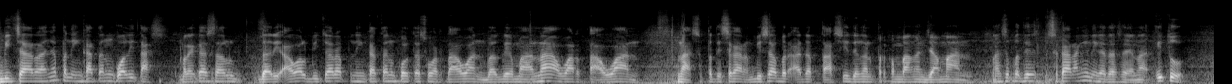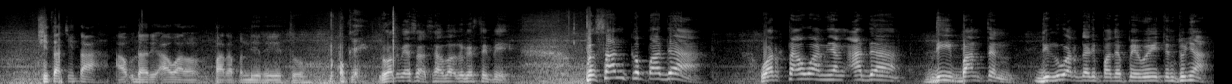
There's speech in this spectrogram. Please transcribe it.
bicaranya peningkatan kualitas. Mereka selalu dari awal bicara peningkatan kualitas wartawan, bagaimana wartawan. Nah, seperti sekarang bisa beradaptasi dengan perkembangan zaman. Nah, seperti sekarang ini kata saya. Nah, itu cita-cita dari awal para pendiri itu. Oke, luar biasa sahabat Lugas TV. Pesan kepada wartawan yang ada di Banten di luar daripada PWI tentunya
